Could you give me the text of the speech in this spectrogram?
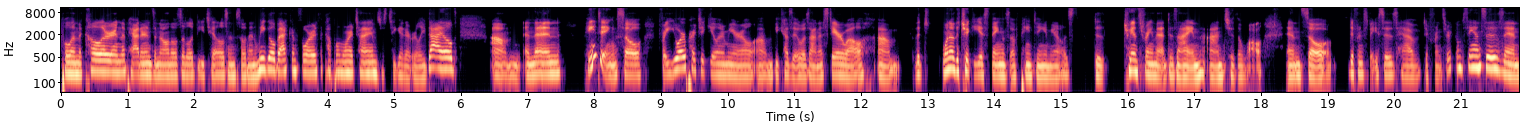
pull in the color and the patterns and all those little details and so then we go back and forth a couple more times just to get it really dialed um, and then painting. So for your particular mural, um, because it was on a stairwell, um, the, one of the trickiest things of painting a mural is de- transferring that design onto the wall. And so different spaces have different circumstances. And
